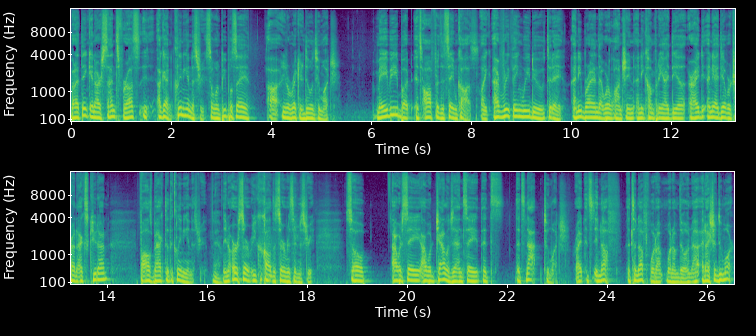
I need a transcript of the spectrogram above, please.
but I think in our sense for us, it, again, cleaning industry. So when people say, uh, you know, Rick, you're doing too much, maybe, but it's all for the same cause. Like everything we do today, any brand that we're launching, any company idea or any idea we're trying to execute on, falls back to the cleaning industry. Yeah. You know, or serve. You could call it the service industry. So I would say I would challenge that and say that's that's not too much, right? It's enough. It's enough what I'm what I'm doing, uh, and I should do more.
